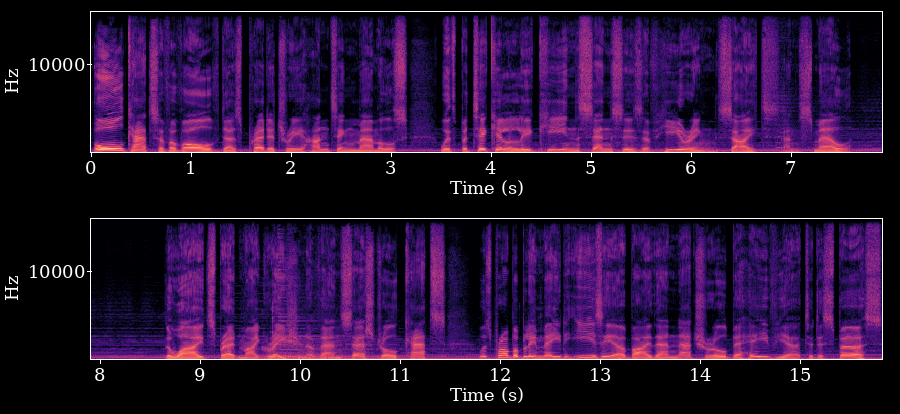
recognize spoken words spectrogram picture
All cats have evolved as predatory hunting mammals with particularly keen senses of hearing, sight, and smell. The widespread migration of ancestral cats was probably made easier by their natural behavior to disperse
